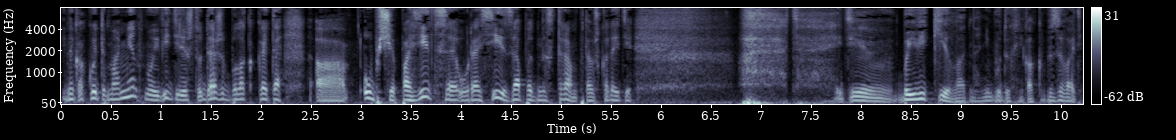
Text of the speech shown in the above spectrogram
И на какой-то момент мы видели, что даже была какая-то а, общая позиция у России и западных стран, потому что когда эти эти боевики, ладно, не буду их никак обзывать,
